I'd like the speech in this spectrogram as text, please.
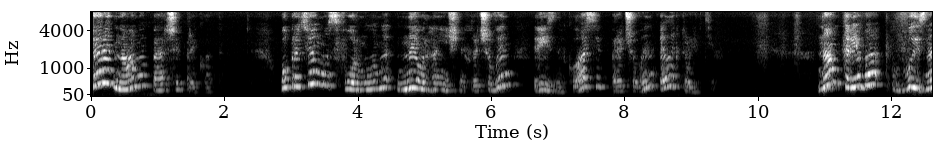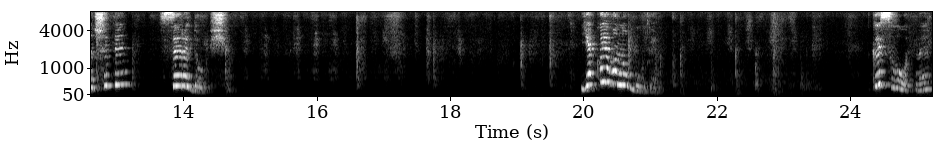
Перед нами перший приклад. Попрацюємо з формулами неорганічних речовин різних класів речовин електролітів. Нам треба визначити середовище. Яке воно буде? Кислотне,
